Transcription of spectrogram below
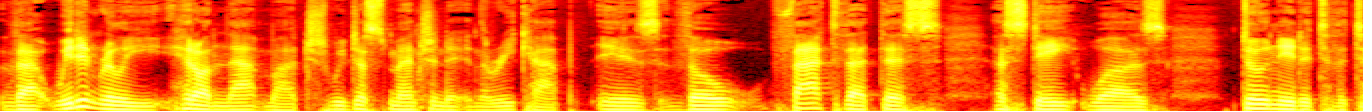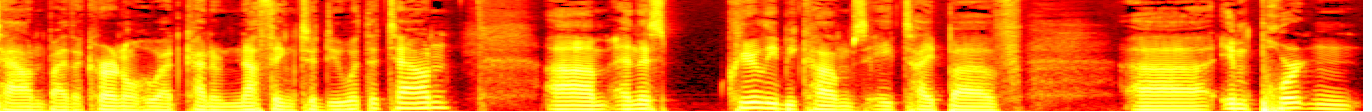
that we didn't really hit on that much, we just mentioned it in the recap, is the fact that this estate was donated to the town by the colonel who had kind of nothing to do with the town. Um, and this clearly becomes a type of uh, important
